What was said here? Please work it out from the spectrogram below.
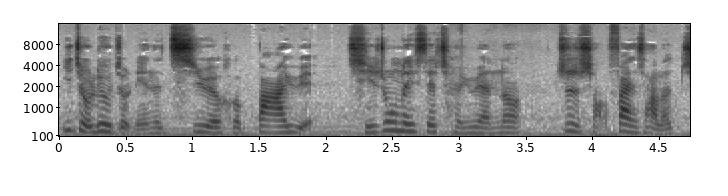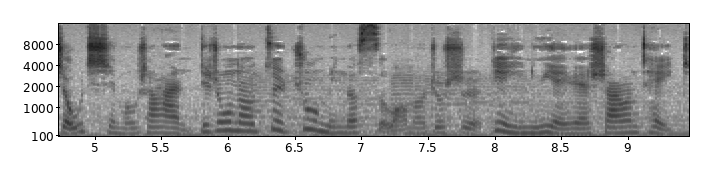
一九六九年的七月和八月，其中的一些成员呢，至少犯下了九起谋杀案，其中呢最著名的死亡呢就是电影女演员 Sharon Tate。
